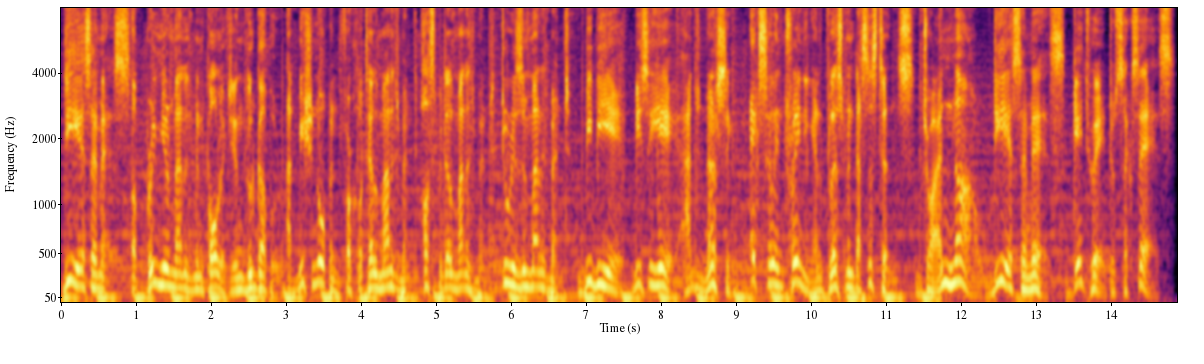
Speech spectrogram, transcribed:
DSMS, a premier management college in Durgapur. Admission open for hotel management, hospital management, tourism management, BBA, BCA, and nursing. Excellent training and placement assistance. Join now. DSMS, gateway to success.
